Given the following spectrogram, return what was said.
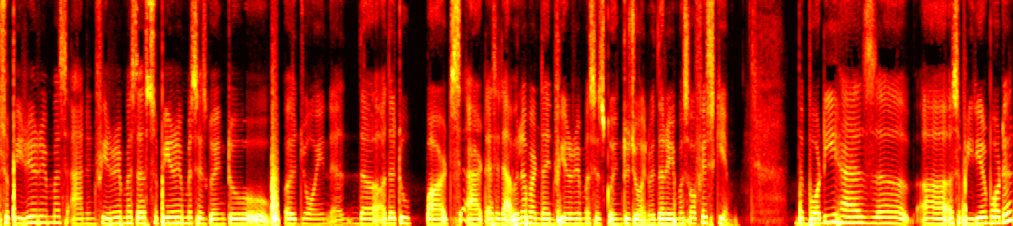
superior ramus and inferior ramus. The superior ramus is going to uh, join the other two parts at acetabulum and the inferior ramus is going to join with the ramus of ischium. The body has uh, uh, a superior border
